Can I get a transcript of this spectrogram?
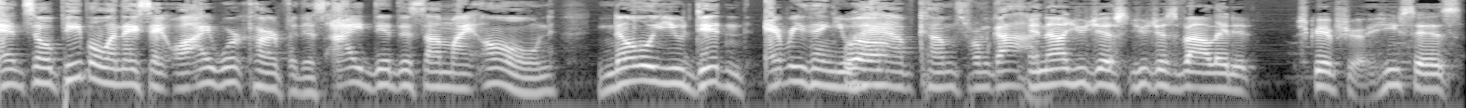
And so people, when they say, "Oh, I work hard for this. I did this on my own," no, you didn't. Everything you Well, have comes from God. And now you just you just violated scripture. He says,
